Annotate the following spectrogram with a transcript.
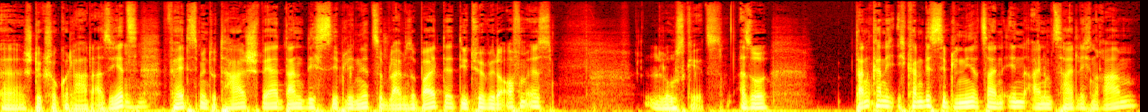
äh, Stück Schokolade. Also jetzt mhm. fällt es mir total schwer, dann diszipliniert zu bleiben. Sobald die Tür wieder offen ist, los geht's. Also dann kann ich, ich kann diszipliniert sein in einem zeitlichen Rahmen,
